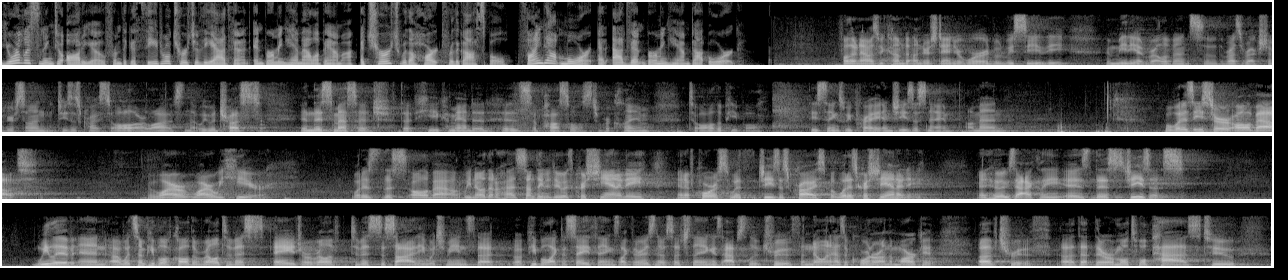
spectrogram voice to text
You're listening to audio from the Cathedral Church of the Advent in Birmingham, Alabama, a church with a heart for the gospel. Find out more at adventbirmingham.org. Father, now as we come to understand your word, would we see the immediate relevance of the resurrection of your Son, Jesus Christ, to all our lives, and that we would trust in this message that he commanded his apostles to proclaim to all the people. These things we pray in Jesus' name. Amen. Well, what is Easter all about? And why are, why are we here? What is this all about? We know that it has something to do with Christianity and, of course, with Jesus Christ, but what is Christianity? And who exactly is this Jesus? We live in uh, what some people have called a relativist age or a relativist society, which means that uh, people like to say things like there is no such thing as absolute truth, and no one has a corner on the market of truth, uh, that there are multiple paths to.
